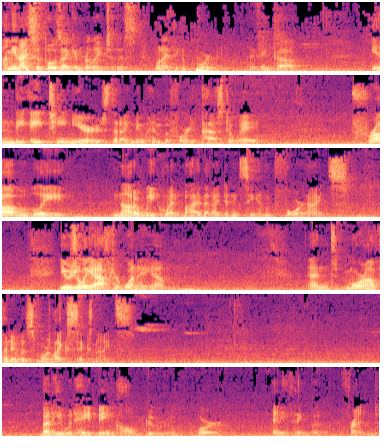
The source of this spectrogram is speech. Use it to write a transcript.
I mean, I suppose I can relate to this when I think of Gordon. I think uh, in the 18 years that I knew him before he passed away, probably not a week went by that I didn't see him four nights. Usually after 1 a.m. And more often it was more like six nights. But he would hate being called guru or anything but friend.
